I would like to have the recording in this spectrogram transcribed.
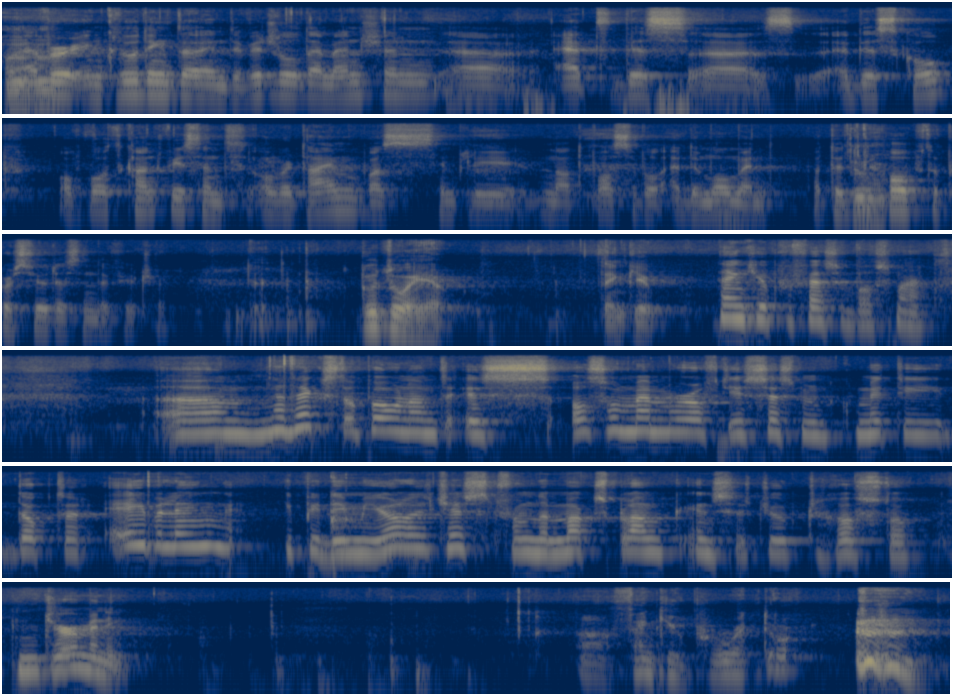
However, mm -hmm. including the individual dimension uh, at this uh, at this scope of both countries and over time was simply not possible at the moment. But I do yeah. hope to pursue this in the future. Good to hear. Thank you. Thank you, Professor Bosma. Um, the next opponent is also a member of the assessment committee, Dr. Ebeling, epidemiologist from the Max Planck Institute, Rostock, in Germany. Uh, thank you, Prorector.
